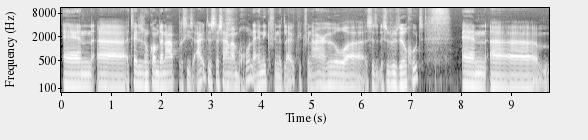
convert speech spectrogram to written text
En eh, het tweede seizoen kwam daarna precies uit. Dus daar zijn we aan begonnen. En ik vind het leuk. Ik vind haar heel... eh, ze, ze doet het heel goed. En ehm,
